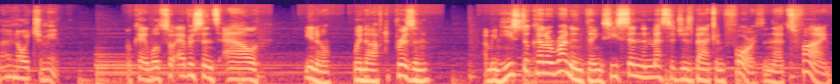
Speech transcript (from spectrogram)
I know what you mean. Okay. Okay, well, so ever since Al, you know, went off to prison, I mean, he's still kind of running things. He's sending messages back and forth, and that's fine.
